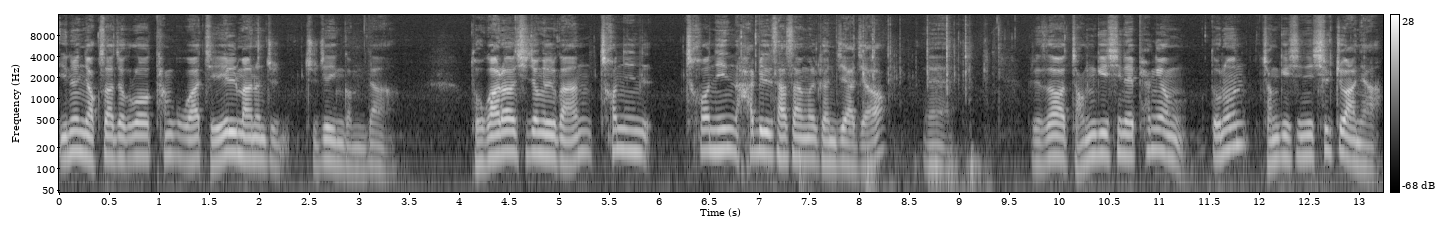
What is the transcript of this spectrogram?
이는 역사적으로 탐구가 제일 많은 주, 제인 겁니다. 도가라 시종일관 천인 천인 합일 사상을 견지하죠. 예. 그래서 정기신의 평형 또는 정기신이 실조하냐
